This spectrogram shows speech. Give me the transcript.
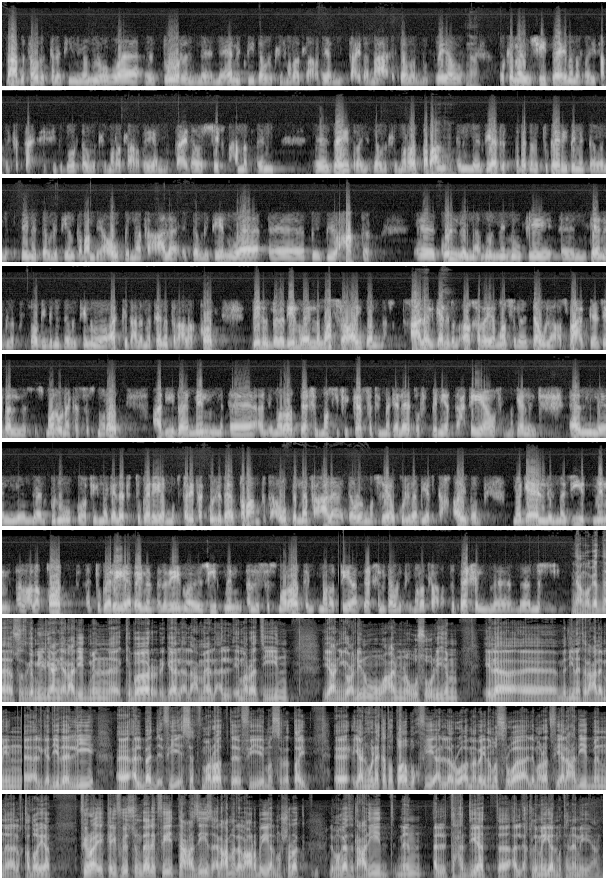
بعد ثورة 30 يونيو والدور اللي قامت به دولة الإمارات العربية المتحدة مع الدولة المصرية نعم. وكما يشيد دائما الرئيس عبد الفتاح السيسي بدور دولة الإمارات العربية المتحدة والشيخ محمد بن زايد رئيس دولة الإمارات. طبعا زياده التبادل التجاري بين الدول بين الدولتين طبعا بيعود بالنفع على الدولتين وبيحقق كل المأمول منه في الجانب الاقتصادي بين الدولتين ويؤكد على متانة العلاقات بين البلدين وإن مصر أيضا على الجانب الآخر هي مصر دولة أصبحت جاذبة للاستثمار هناك استثمارات عديدة من آه الإمارات داخل مصر في كافة المجالات وفي البنية التحتية وفي مجال البنوك وفي المجالات التجارية المختلفة كل ده طبعا بتعود بالنفع على الدولة المصرية وكل ده بيفتح أيضا مجال للمزيد من العلاقات التجارية بين البلدين ويزيد من الاستثمارات الإماراتية داخل دولة الإمارات داخل مصر. نعم وجدنا يا أستاذ جميل يعني العديد من كبار رجال الأعمال الإماراتيين يعني يعلنوا عن وصولهم إلى مدينة العالمين الجديدة للبدء في استثمارات في مصر. طيب يعني هناك تطابق في الرؤى ما بين مصر والإمارات في العديد من القضايا. في رأيك كيف يسهم ذلك في تعزيز العمل العربي المشترك لمواجهة العديد من التحديات الإقليمية المتنامية يعني؟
